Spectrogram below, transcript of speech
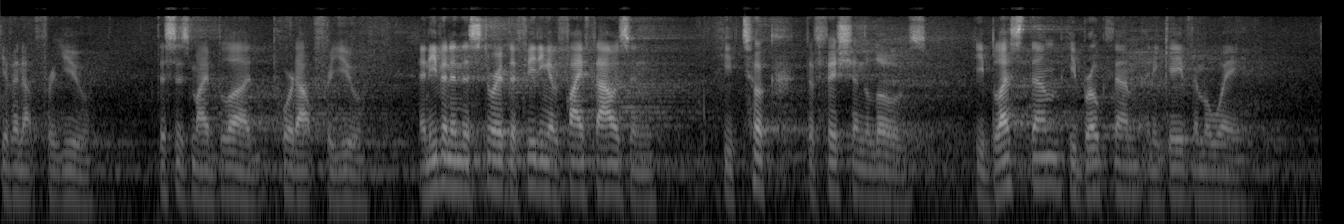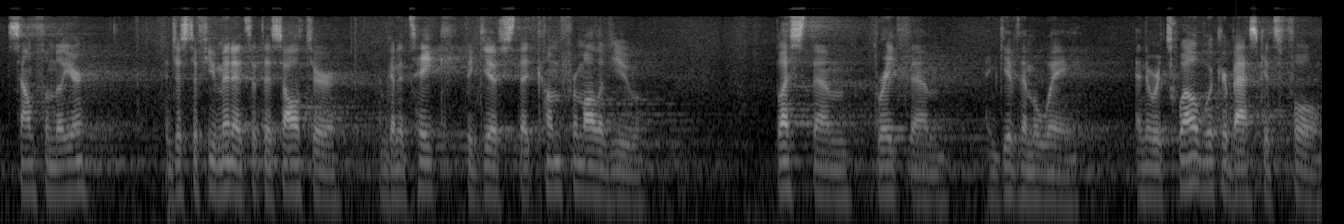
given up for you. This is my blood poured out for you. And even in this story of the feeding of 5,000, he took the fish and the loaves. He blessed them, he broke them, and he gave them away. Sound familiar? In just a few minutes at this altar, I'm going to take the gifts that come from all of you, bless them, break them, and give them away. And there were 12 wicker baskets full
